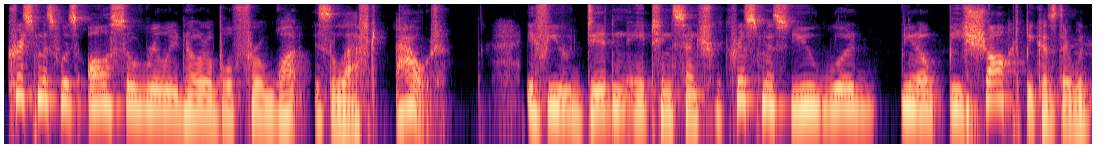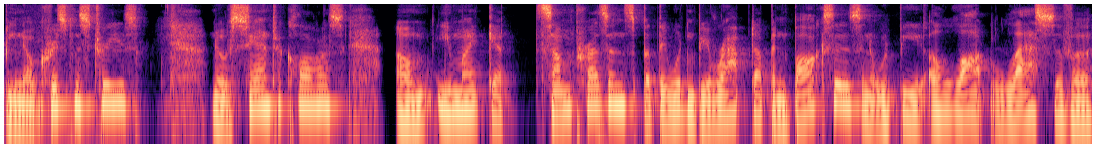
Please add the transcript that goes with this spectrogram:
Christmas was also really notable for what is left out if you did an 18th century Christmas, you would, you know, be shocked because there would be no Christmas trees, no Santa Claus. Um, you might get some presents, but they wouldn't be wrapped up in boxes, and it would be a lot less of a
